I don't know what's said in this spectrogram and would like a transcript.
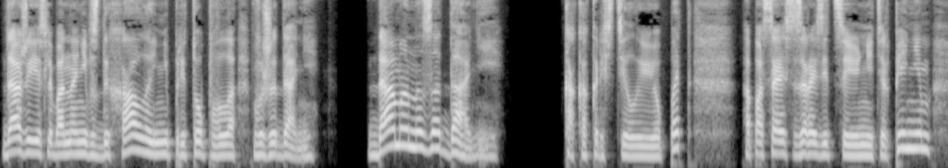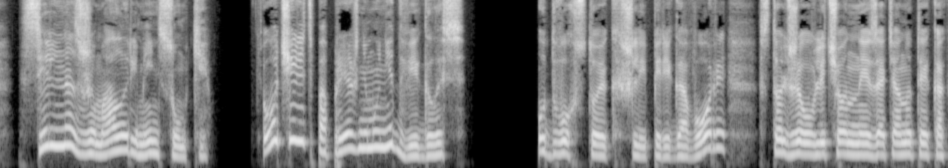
даже если бы она не вздыхала и не притопывала в ожидании. «Дама на задании», как окрестил ее Пэт, опасаясь заразиться ее нетерпением, сильно сжимала ремень сумки. Очередь по-прежнему не двигалась. У двух стоек шли переговоры, столь же увлеченные и затянутые, как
